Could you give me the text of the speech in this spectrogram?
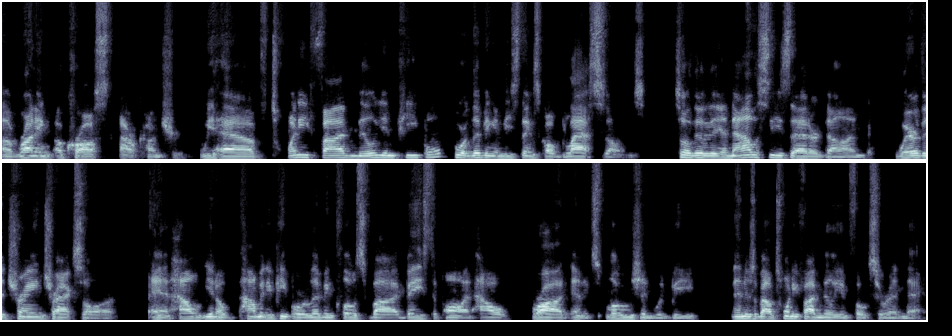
uh, running across our country. We have 25 million people who are living in these things called blast zones. So the analyses that are done, where the train tracks are, and how you know how many people are living close by based upon how broad an explosion would be. And there's about 25 million folks who are in there.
